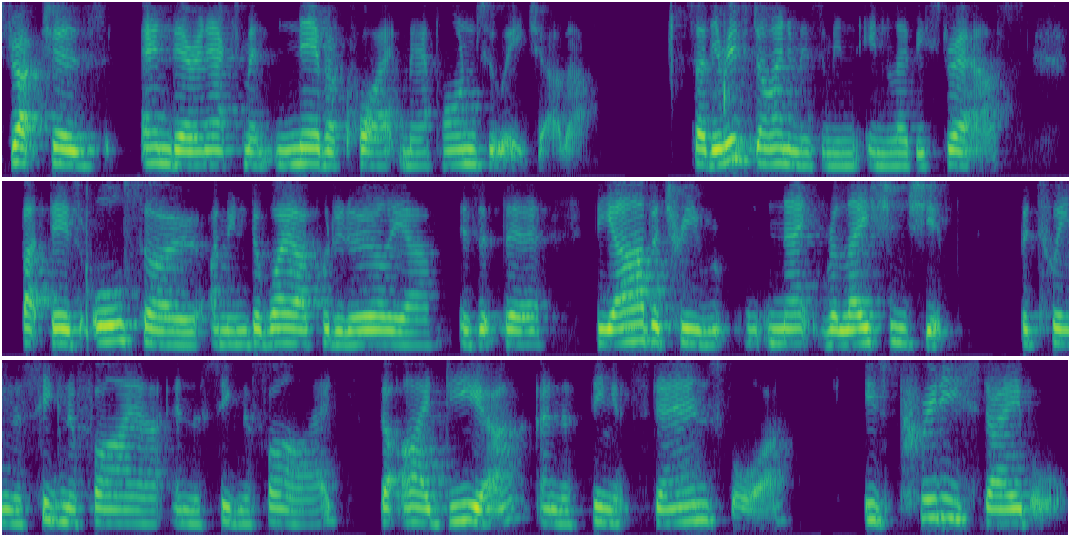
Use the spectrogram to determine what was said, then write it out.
structures and their enactment never quite map onto each other. So there is dynamism in, in Levi Strauss, but there's also, I mean, the way I put it earlier is that the, the arbitrary relationship between the signifier and the signified, the idea and the thing it stands for, is pretty stable.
